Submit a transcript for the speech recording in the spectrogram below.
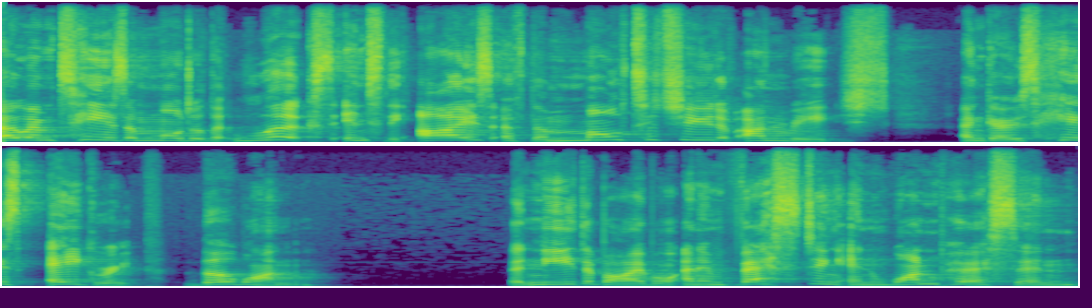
OMT is a model that looks into the eyes of the multitude of unreached and goes, here's a group, the one, that need the Bible and investing in one person,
